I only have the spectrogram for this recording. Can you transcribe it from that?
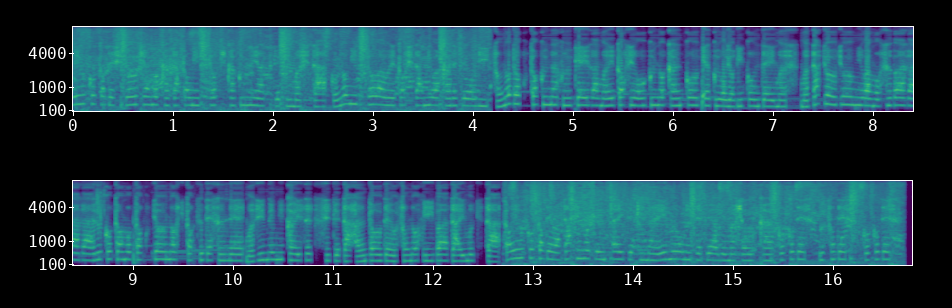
ということで視聴者の方とミッド近くにやってきました。このミッドは上と下に分かれており、その独特な風景が毎年多くの観光客を呼び込んでいます。また頂上にはモスバーガーがあることも特徴の一つですね。真面目に解説してた反動で嘘のフィーバータイム来た。ということで私の天才的なエイムを見せてあげましょうか。ここです。嘘です。ここです。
